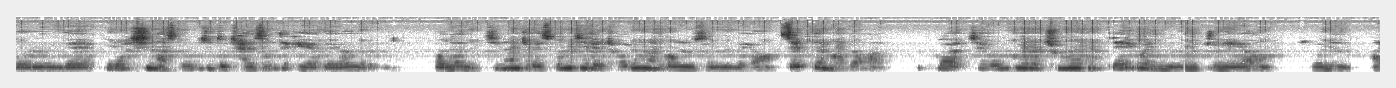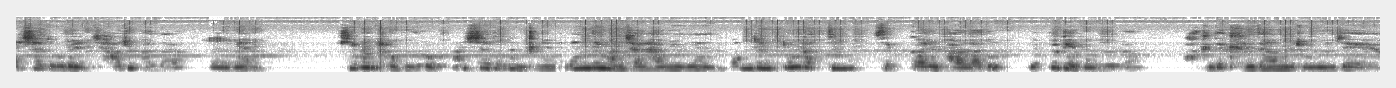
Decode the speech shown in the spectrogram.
어려운데 브러쉬나 스펀지도 잘 선택해야 돼요, 여러분. 저는 지난주에 스펀지를 저렴한 걸로 썼는데요. 쓸 때마다 뭔가 제 얼굴을 주먹으로 때리고 있는 느낌이에요. 저는 아이섀도우를 자주 발라요. 왜냐면 기본적으로 아이섀도우는 그냥 랜딩만 잘 하면은 완전 똑같은 색깔을 발라도 예쁘게 보여요. 아, 근데 그 다음은 좀 문제예요.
